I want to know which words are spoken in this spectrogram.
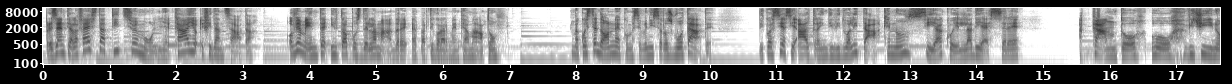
Presenti alla festa Tizio e moglie, Caio e fidanzata. Ovviamente il topos della madre è particolarmente amato. Ma queste donne è come se venissero svuotate di qualsiasi altra individualità che non sia quella di essere accanto o vicino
